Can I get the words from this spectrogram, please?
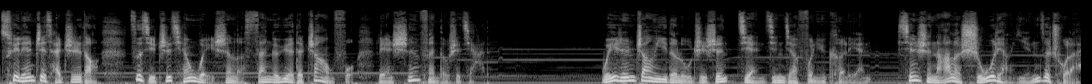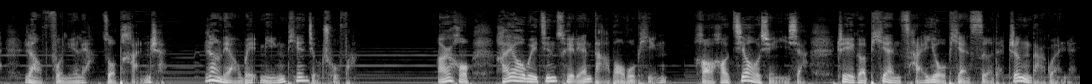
翠莲这才知道自己之前委身了三个月的丈夫，连身份都是假的。为人仗义的鲁智深见金家妇女可怜，先是拿了十五两银子出来，让父女俩做盘缠，让两位明天就出发。而后还要为金翠莲打抱不平，好好教训一下这个骗财又骗色的郑大官人。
